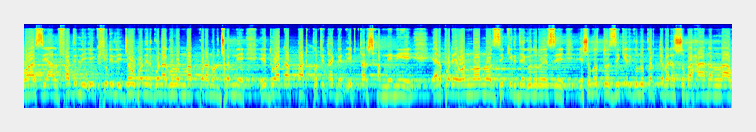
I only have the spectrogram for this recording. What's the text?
ওয়াসি আল ফাদুলি ইগ ফিরিলি যৌবনের গুণাগুলো মাফ করানোর জন্যে এই দোয়াটা পাঠ করতে থাকবেন ইফতার সামনে নিয়ে। এরপরে অন্য অন্য জিকির যেগুলো রয়েছে, এ সমস্ত জিকিরগুলো করতে পারে সুবাহান আল্লাহ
